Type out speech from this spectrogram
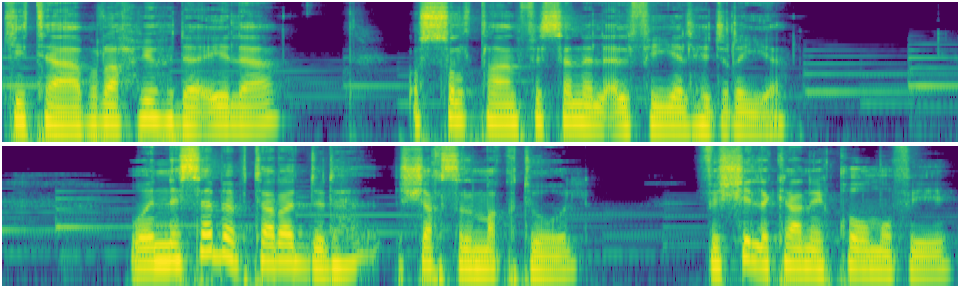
كتاب راح يهدى إلى السلطان في السنة الألفية الهجرية. وأن سبب تردد الشخص المقتول في الشيء اللي كان يقوموا فيه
